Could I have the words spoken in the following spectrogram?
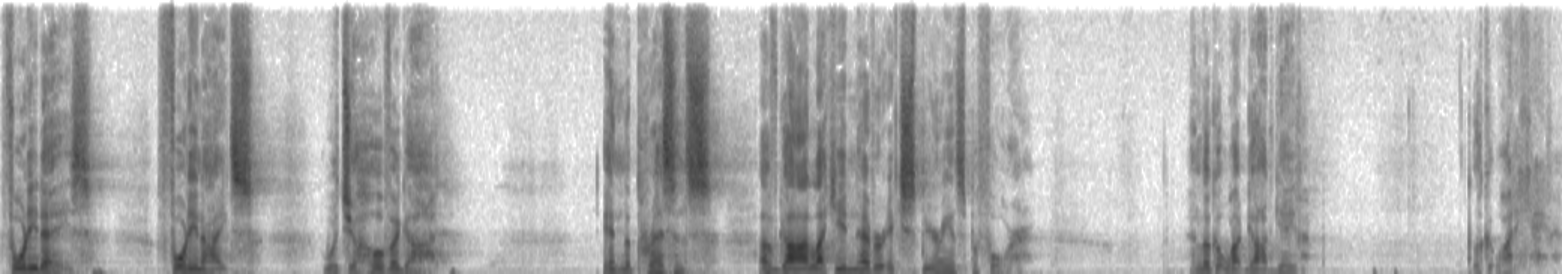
40 days, 40 nights with Jehovah God in the presence of God like he had never experienced before. And look at what God gave him. Look at what he gave him.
